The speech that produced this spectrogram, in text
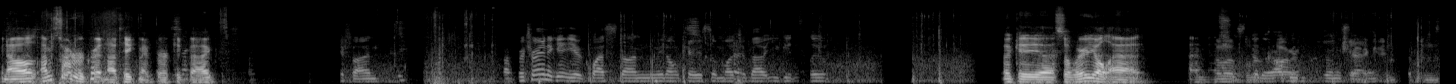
You know, I'm starting to regret not taking my Birkin bag. You're fine. We're trying to get your quest done. We don't care so much about you getting loot. Okay, uh, so where y'all at? I'm- I'm a Let's go blue there, I'll car. be doing a Jack second. and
